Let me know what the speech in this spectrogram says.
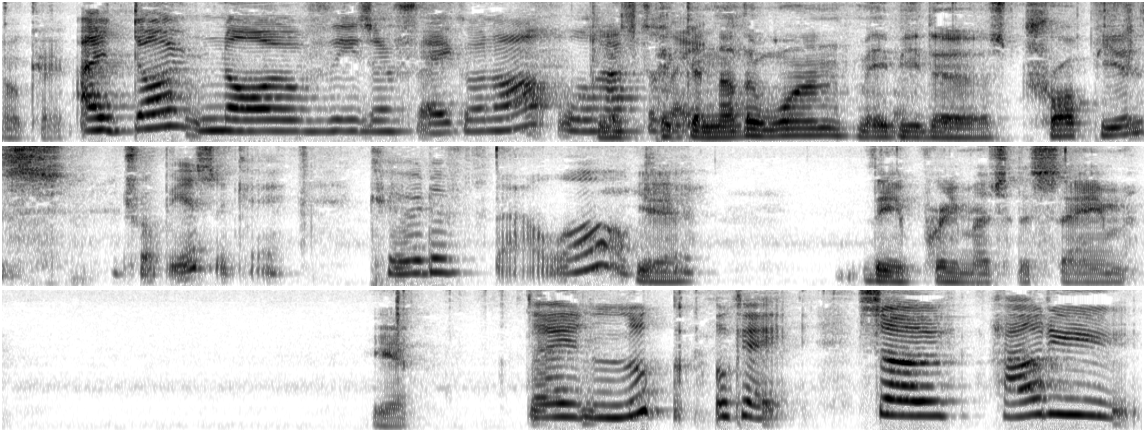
Okay. I don't know if these are fake or not. We'll Let's have to pick like another one. Maybe the Tropius. Tropius, okay. Curative Bower, okay. Yeah. They're pretty much the same. Yeah. They look okay. So how do you?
